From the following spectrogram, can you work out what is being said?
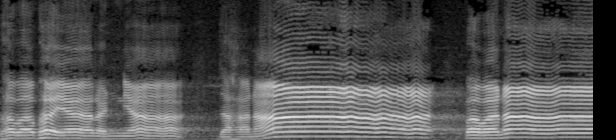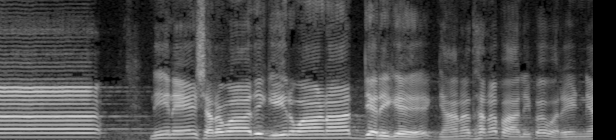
ಭವಭಯರಣ್ಯ, ದಹನಾ, ಪವನ. ನೀನೇ ಶರವಾದಿ ಗೀರ್ವಾಣಾದ್ಯರಿಗೆ ಜ್ಞಾನಧನ ಪಾಲಿಪ ವರೇಣ್ಯ.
